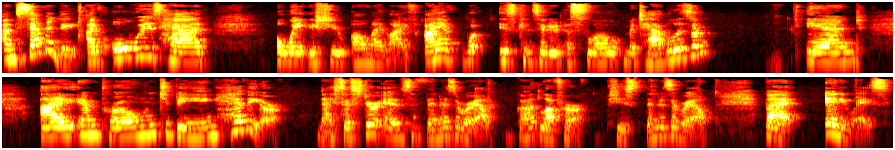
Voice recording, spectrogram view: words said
I'm 70. I've always had a weight issue all my life. I have what is considered a slow metabolism, and I am prone to being heavier. My sister is thin as a rail. God love her. She's thin as a rail. But anyways,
